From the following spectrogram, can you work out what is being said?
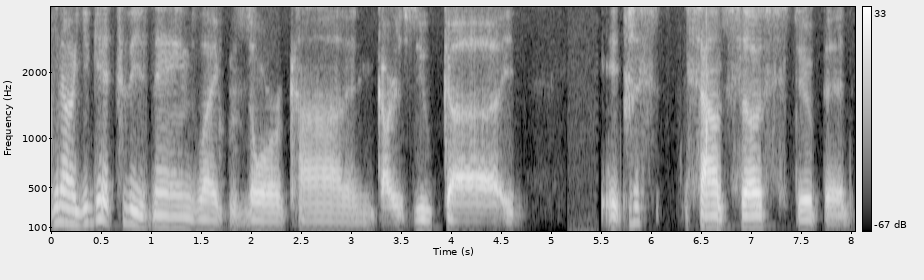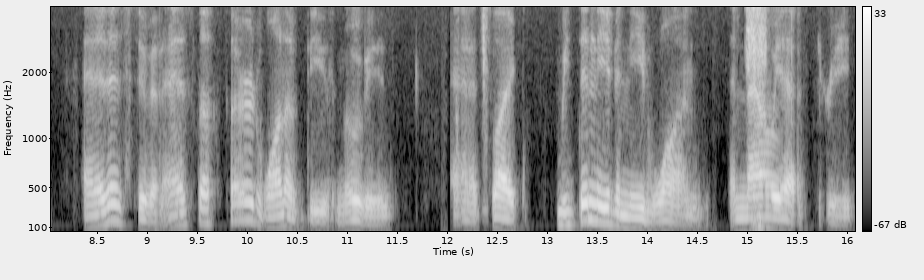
you know, you get to these names like Zorkon and Garzooka. It, it just sounds so stupid. And it is stupid. And it's the third one of these movies. And it's like, we didn't even need one. And now we have three.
